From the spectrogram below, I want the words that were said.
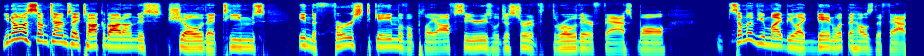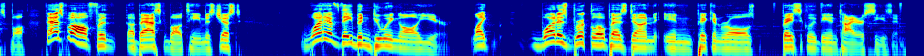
You know how sometimes I talk about on this show that teams in the first game of a playoff series will just sort of throw their fastball. Some of you might be like, Dan, what the hell's the fastball? Fastball for a basketball team is just what have they been doing all year? Like, what has Brook Lopez done in pick and rolls basically the entire season?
